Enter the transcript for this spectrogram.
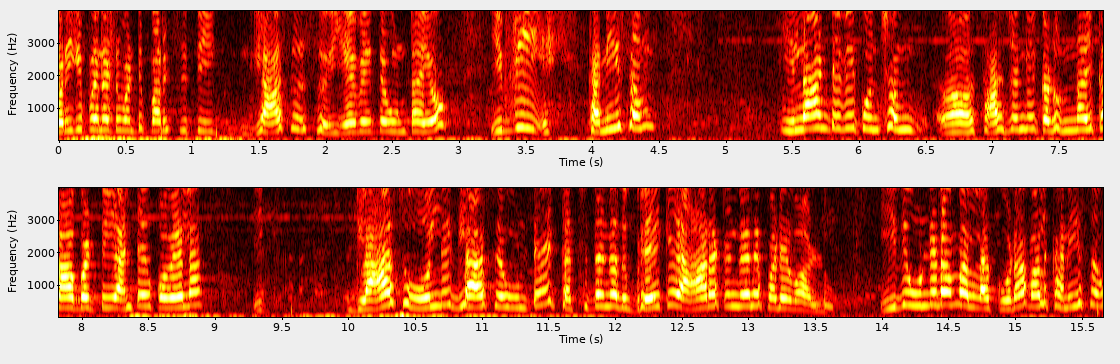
ఒరిగిపోయినటువంటి పరిస్థితి. గ్లాసెస్ ఏవైతే ఉంటాయో ఇవి కనీసం ఇలాంటివి కొంచెం సహజంగా ఇక్కడ ఉన్నాయి కాబట్టి అంటే ఒకవేళ గ్లాస్ ఓన్లీ గ్లాసే ఉంటే ఖచ్చితంగా అది బ్రేకే ఆ రకంగానే పడేవాళ్ళు. ఇది ఉండడం వల్ల కూడా వాళ్ళు కనీసం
